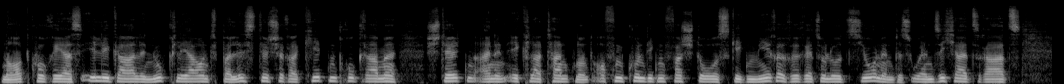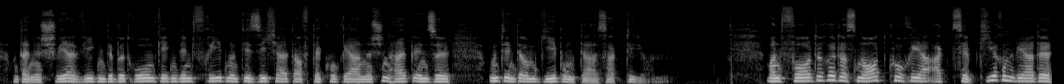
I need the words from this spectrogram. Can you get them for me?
Nordkoreas illegale nuklear- und ballistische Raketenprogramme stellten einen eklatanten und offenkundigen Verstoß gegen mehrere Resolutionen des UN-Sicherheitsrats und eine schwerwiegende Bedrohung gegen den Frieden und die Sicherheit auf der koreanischen Halbinsel und in der Umgebung dar, sagte Yon. Man fordere, dass Nordkorea akzeptieren werde,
